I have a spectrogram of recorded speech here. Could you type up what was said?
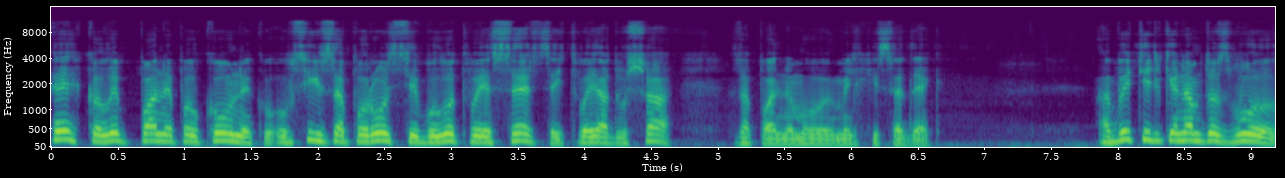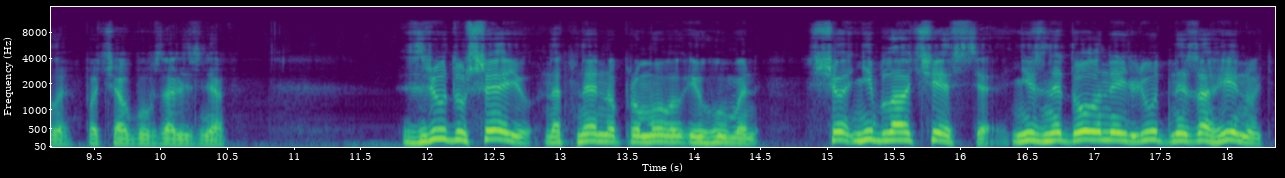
Ех, коли б, пане полковнику, у всіх запорожців було твоє серце і твоя душа, запально мовив Мельхіседек. Аби тільки нам дозволили, почав був Залізняк. Зрю душею, натненно промовив Ігумен, що ні благочестя, ні знедолений люд не загинуть,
